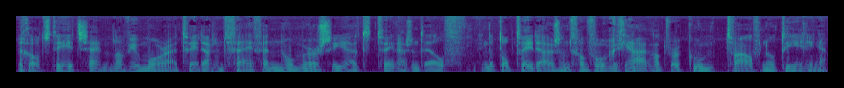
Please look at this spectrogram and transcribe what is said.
De grootste hits zijn Love You More uit 2005 en No Mercy uit 2011. In de top 2000 van vorig jaar had Raccoon 12 noteringen.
